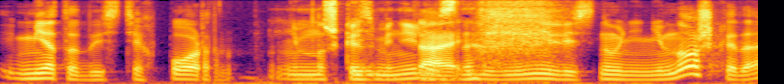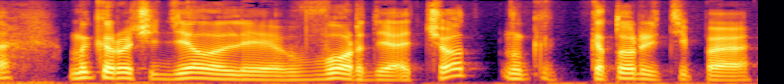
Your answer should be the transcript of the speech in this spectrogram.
методы с тех пор Немножко изменились, да? изменились, ну, не немножко, да. Мы, короче, делали в Word отчет, ну, который, типа,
